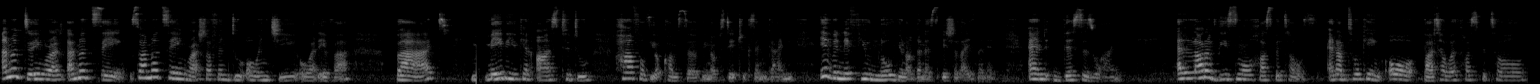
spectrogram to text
I'm not doing rush. I'm not saying so. I'm not saying rush off and do O&G or whatever but maybe you can ask to do half of your ComServe in obstetrics and gynae, even if you know you're not going to specialize in it. And this is why. A lot of these small hospitals, and I'm talking, oh, Butterworth Hospital,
